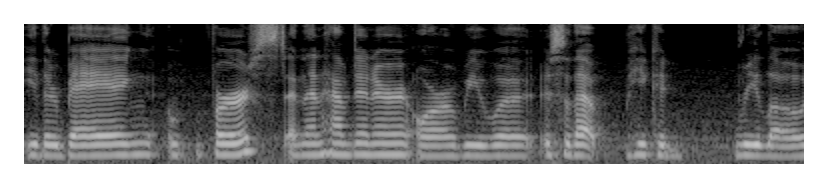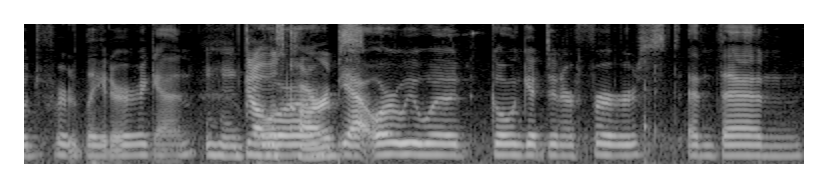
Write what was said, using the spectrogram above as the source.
either bang first and then have dinner, or we would so that he could reload for later again. mhm, get all those carbs. Yeah, or we would go and get dinner first and then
